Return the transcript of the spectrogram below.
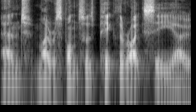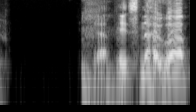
And my response was, "Pick the right CEO." Yeah, it's no, um,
